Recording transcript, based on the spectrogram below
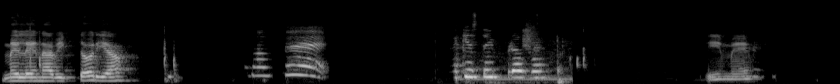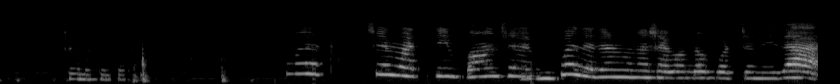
Melena Victoria. Profe. Aquí estoy, profe. Dime. Sí, Martín. Sí, Martín Ponce, puede darme una segunda oportunidad.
